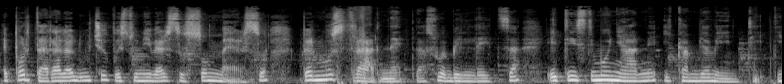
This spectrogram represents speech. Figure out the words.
è portare alla luce questo universo sommerso per mostrarne la sua bellezza e testimoniarne i cambiamenti, gli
